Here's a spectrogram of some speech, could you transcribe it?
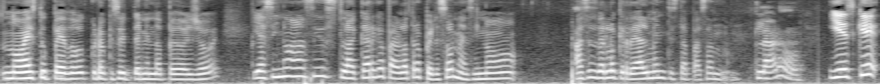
no es tu pedo, creo que estoy teniendo pedo yo, y así no haces la carga para la otra persona, sino haces ver lo que realmente está pasando. Claro. Y es que,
